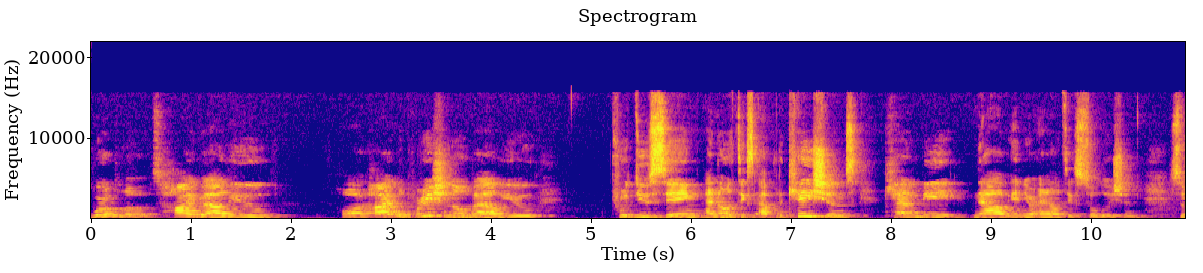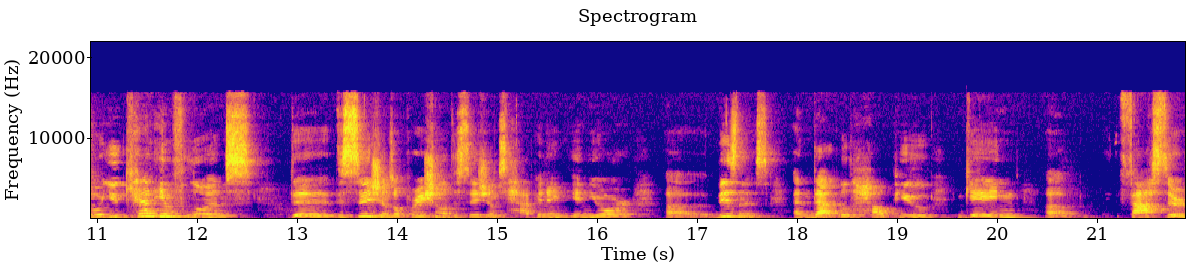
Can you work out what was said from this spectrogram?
workloads, high value, high operational value producing analytics applications can be now in your analytics solution. So you can influence the decisions, operational decisions happening in your uh, business, and that will help you gain uh, faster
